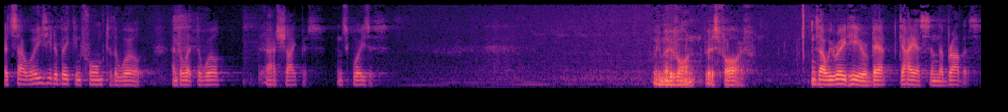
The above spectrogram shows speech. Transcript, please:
It's so easy to be conformed to the world and to let the world uh, shape us and squeeze us. We move on, verse 5. And so we read here about Gaius and the brothers.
